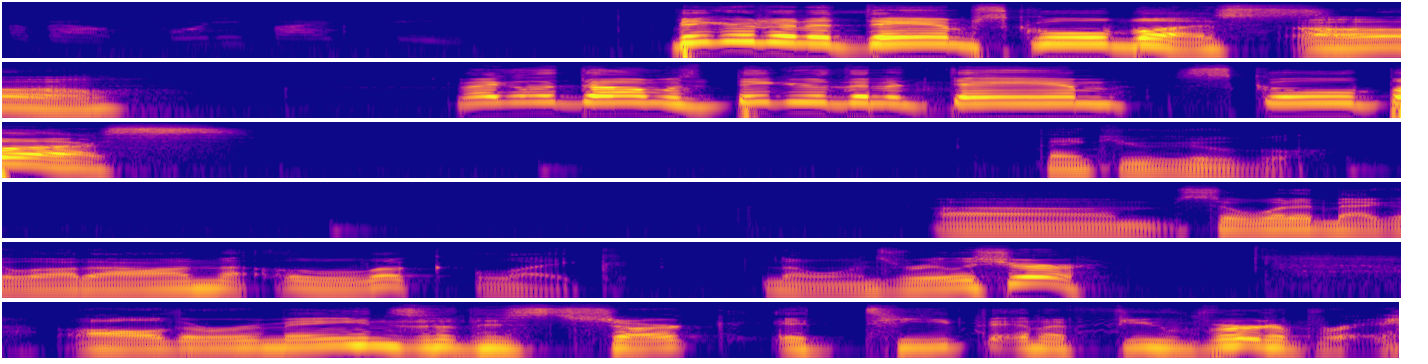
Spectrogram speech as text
About 45 feet. Bigger than a damn school bus. Oh. Megalodon was bigger than a damn school bus. Thank you, Google. Um, so what did Megalodon look like? No one's really sure. All the remains of this shark teeth and a few vertebrae.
